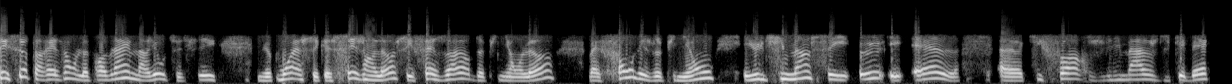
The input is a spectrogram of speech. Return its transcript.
c'est sûr, tu as raison. Le problème, Mario, tu le sais mieux que moi, c'est que ces gens-là, ces faiseurs d'opinion-là, ben, font des opinions et ultimement, c'est eux et elles euh, qui forgent l'image du Québec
